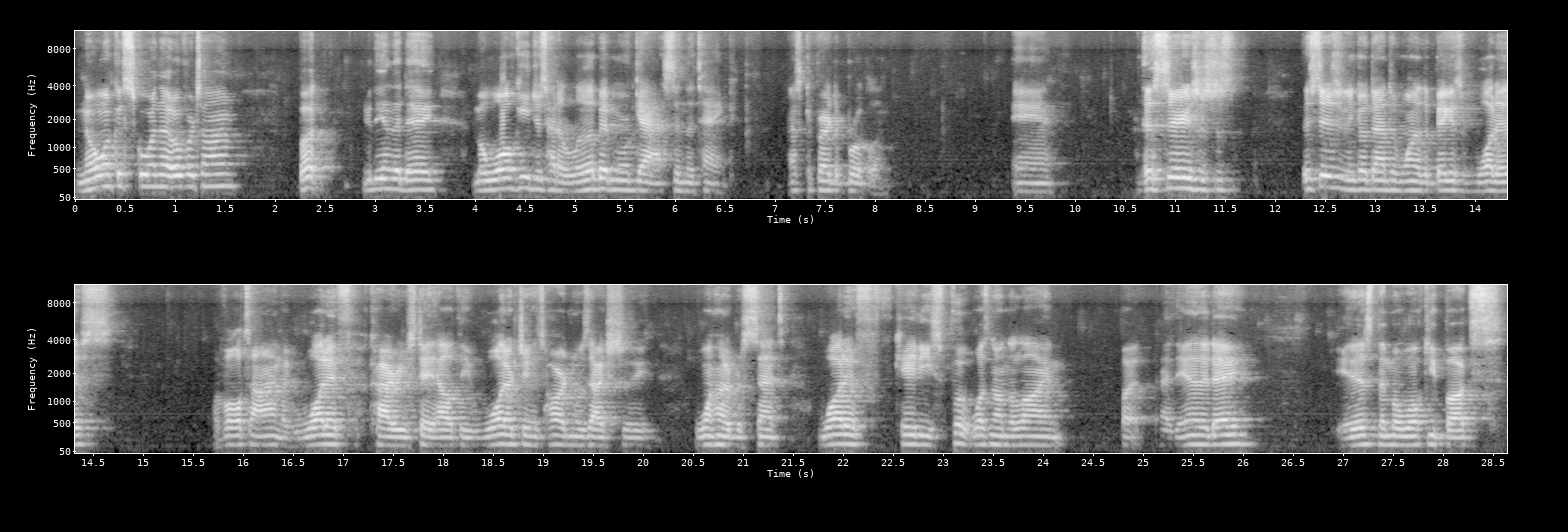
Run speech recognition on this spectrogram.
No one could score in that overtime. But at the end of the day, Milwaukee just had a little bit more gas in the tank as compared to Brooklyn. And this series is just this series is gonna go down to one of the biggest what ifs of all time. Like, what if Kyrie stayed healthy? What if James Harden was actually 100%? What if KD's foot wasn't on the line? But at the end of the day, it is the Milwaukee Bucks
